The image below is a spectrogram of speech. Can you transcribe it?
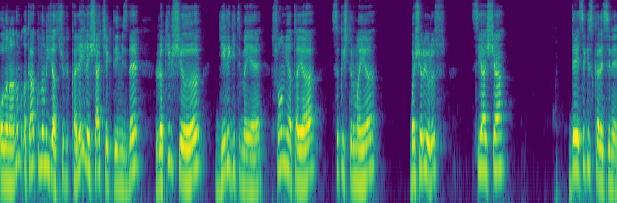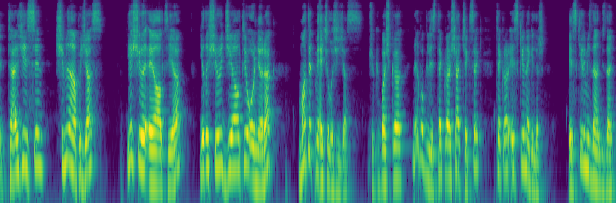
olanağını mutlaka kullanacağız. Çünkü kale ile şah çektiğimizde rakip şahı geri gitmeye, son yataya sıkıştırmayı başarıyoruz. Siyah şah D8 karesini tercih etsin. Şimdi ne yapacağız? Ya şahı E6'ya ya da şahı C6'ya oynayarak mat etmeye çalışacağız. Çünkü başka ne yapabiliriz? Tekrar şah çeksek tekrar eski yerine gelir. Eski yerimizden bizden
